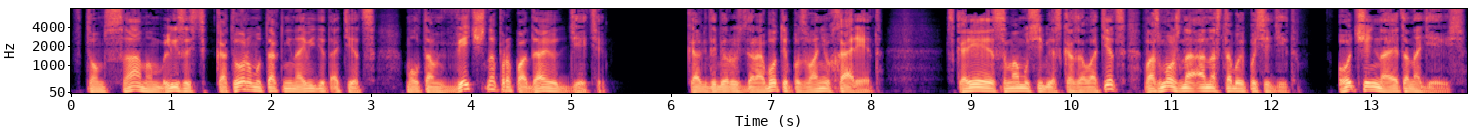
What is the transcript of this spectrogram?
в том самом, близость к которому так ненавидит отец, мол, там вечно пропадают дети. «Как доберусь до работы, позвоню Харриет». «Скорее самому себе», — сказал отец, — «возможно, она с тобой посидит. Очень на это надеюсь».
